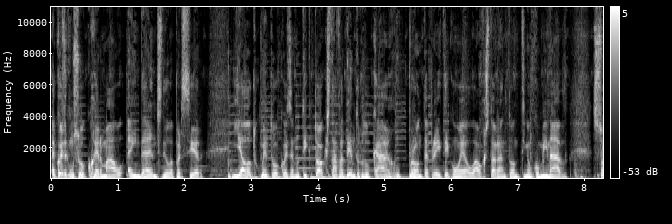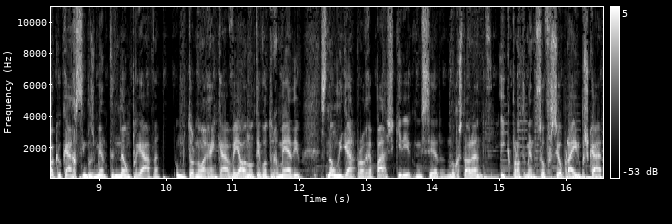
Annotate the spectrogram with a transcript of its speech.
A coisa começou a correr mal ainda antes dele aparecer e ela documentou a coisa no TikTok. Estava dentro do carro, pronta para ir ter com ele ao restaurante onde tinham combinado, só que o carro simplesmente não pegava, o motor não arrancava e ela não teve outro remédio senão ligar para o rapaz que iria conhecer no restaurante e que prontamente se ofereceu para ir buscar.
